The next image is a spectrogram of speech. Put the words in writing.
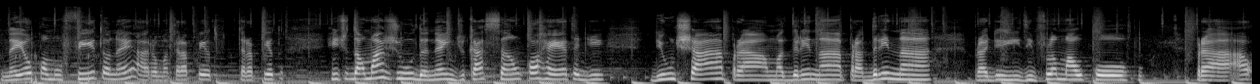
Né, eu como fito, né, aromaterapeuta, terapeuta, a gente dá uma ajuda, né, indicação correta de, de um chá para uma drenar, para drenar, para desinflamar o corpo, para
